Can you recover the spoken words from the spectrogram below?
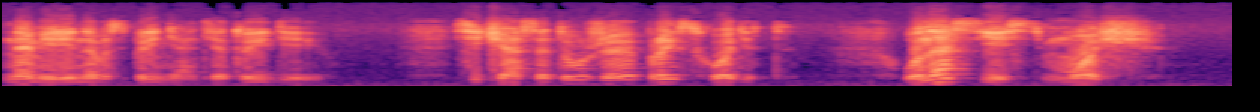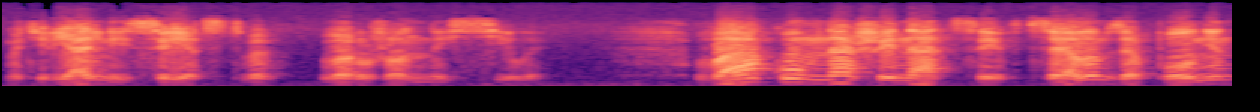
намерена воспринять эту идею. Сейчас это уже происходит. У нас есть мощь, материальные средства, вооруженные силы. Вакуум нашей нации в целом заполнен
